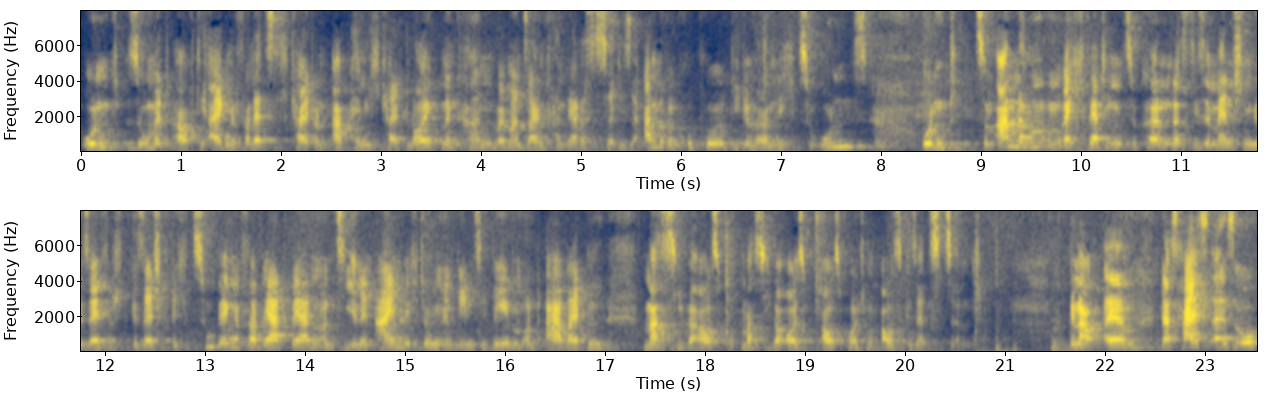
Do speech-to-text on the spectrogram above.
und somit auch die eigene Verletzlichkeit und Abhängigkeit leugnen kann, weil man sagen kann, ja, das ist ja diese andere Gruppe, die gehören nicht zu uns. Und zum anderen, um rechtfertigen zu können, dass diese Menschen gesellschaftliche Zugänge verwehrt werden und sie in den Einrichtungen, in denen sie leben und arbeiten, massive, Ausbe massive Ausbeutung ausgesetzt sind. Genau, ähm, das heißt also,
